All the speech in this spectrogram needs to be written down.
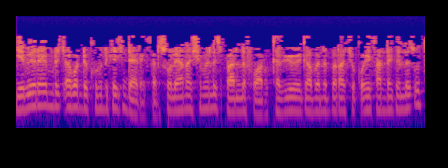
የብሔራዊ ምርጫ ቦርድ communication ዳይሬክተር ሶሊያና ሽመልስ ባለፈው አርብ ከቪኦኤ ጋር በነበራቸው ቆይታ እንደገለጹት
